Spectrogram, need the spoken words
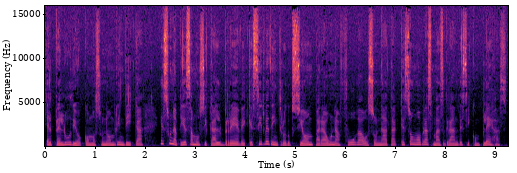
El preludio, como su nombre indica, es una pieza musical breve que sirve de introducción para una fuga o sonata que son obras más grandes y complejas.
